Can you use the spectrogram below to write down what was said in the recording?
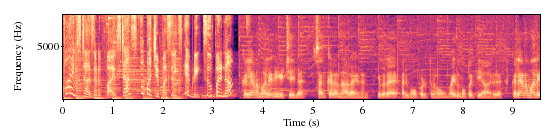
ஃபைவ் ஸ்டார்ஸோட five stars for Pachaiyappa Silks எப்படி? சூப்பர்னா? கல்யாண மாலை நிகழ்ச்சியில் சங்கர நாராயணன் இவரை அறிமுகப்படுத்துகிறோம் வயது முப்பத்தி ஆறு. கல்யாண மாலை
